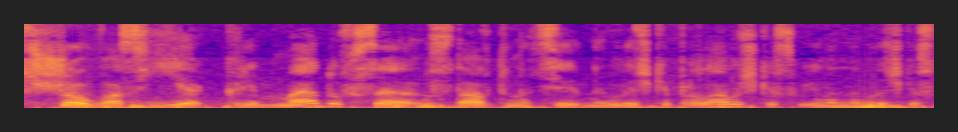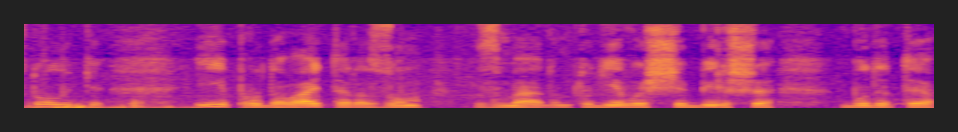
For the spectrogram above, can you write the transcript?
що у вас є, крім меду, все ставте на ці невеличкі прилавочки свої, на невеличкі столики і продавайте разом з медом. Тоді ви ще більше будете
